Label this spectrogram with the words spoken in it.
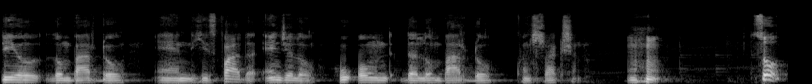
Bill Lombardo and his father Angelo, who owned the Lombardo Construction. Mhm. So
